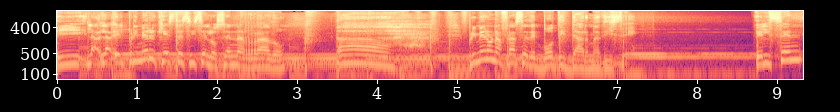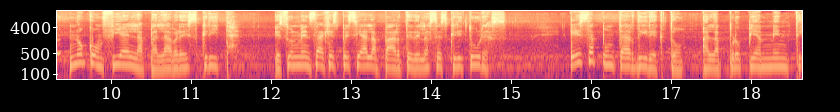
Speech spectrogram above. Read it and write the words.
Y el primero que este sí se los he narrado. Ah, primero una frase de Bodhidharma dice: El Zen no confía en la palabra escrita. Es un mensaje especial aparte de las escrituras. es apuntar directo a la propia mente,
